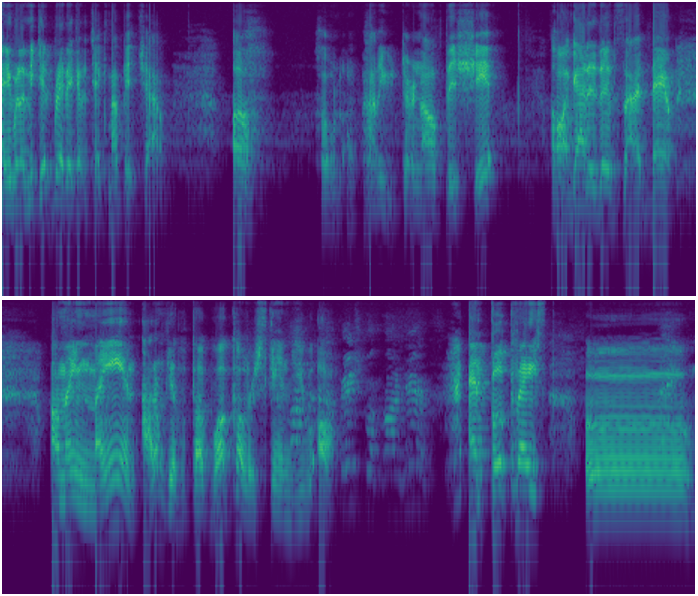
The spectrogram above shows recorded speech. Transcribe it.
Anyway, let me get ready. I gotta take my bitch out. Oh, hold on. How do you turn off this shit? Oh, I got it upside down. I mean, man, I don't give a fuck what color skin you are. Facebook on here. And book face, oh,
